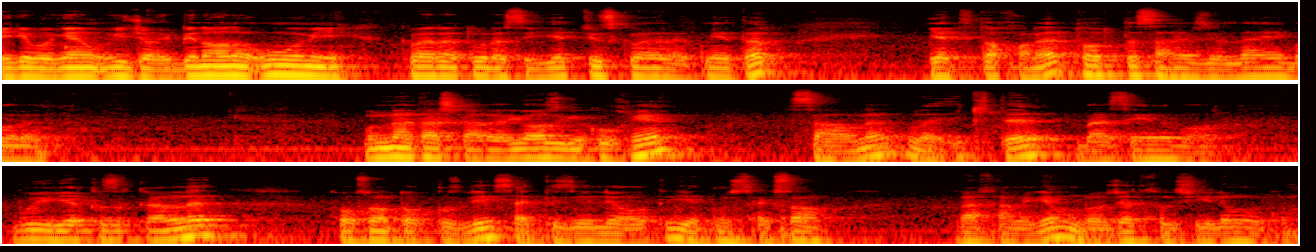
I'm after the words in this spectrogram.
ega bo'lgan uy joy. Binoni umumiy kvadraturasi yetti yuz kvadrat metr yettita xona to'rtta sanuzeldan iborat. Bundan tashqari yozgi kuxnya sauna va ikkita basseyni bor. Bu uyga qiziqqanlar to'qson to'qqizlik sakkiz yuz ellik olti yetmish sakson raqamiga murojaat qilishingiz mumkin.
